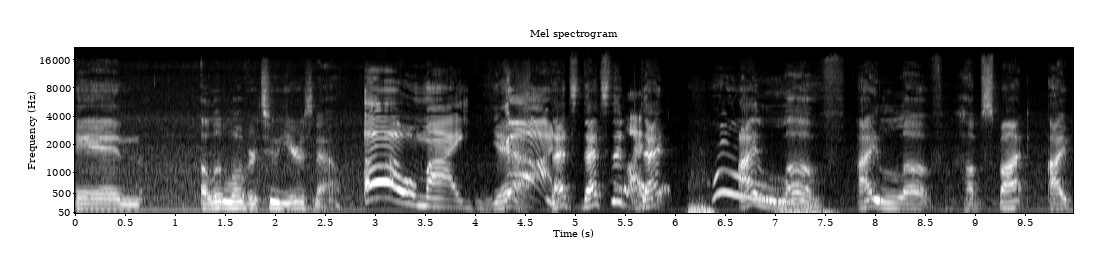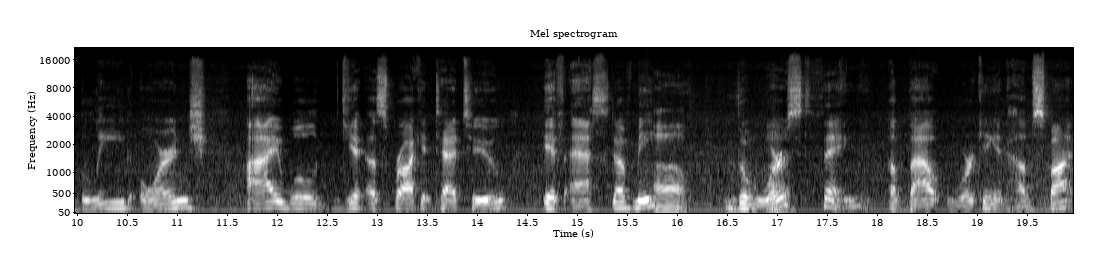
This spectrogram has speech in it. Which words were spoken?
in a little over two years now. oh my Yeah, God. that's that's the that. I love I love HubSpot. I bleed orange. I will get a sprocket tattoo if asked of me. oh. The worst thing about working at HubSpot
